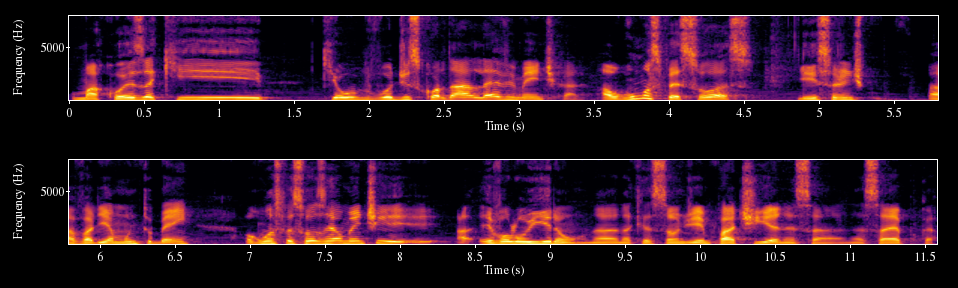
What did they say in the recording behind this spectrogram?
uma coisa que, que eu vou discordar levemente, cara. Algumas pessoas, e isso a gente avalia muito bem, algumas pessoas realmente eh, evoluíram na, na questão de empatia nessa, nessa época.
